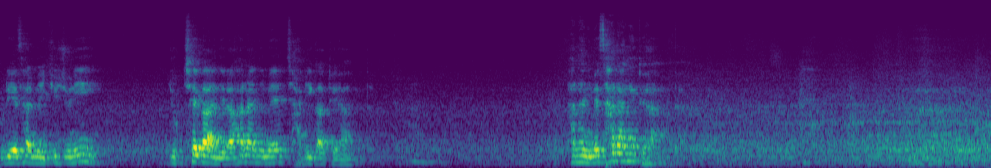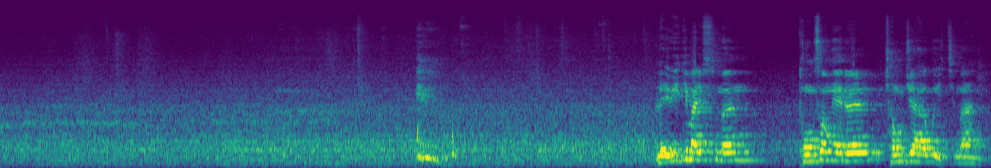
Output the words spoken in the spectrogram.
우리의 삶의 기준이 육체가 아니라 하나님의 자비가 되어야 합니다. 하나님의 사랑이 되어야 합니다. 레위기 말씀은 동성애를 정죄하고 있지만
